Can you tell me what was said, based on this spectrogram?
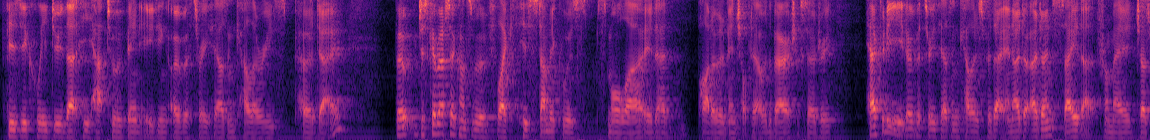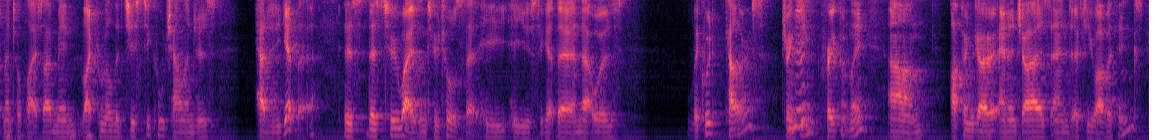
physically do that, he had to have been eating over 3,000 calories per day. But just go back to the concept of like his stomach was smaller. It had part of it had been chopped out with the bariatric surgery. How could he eat over 3,000 calories per day? And I don't, say that from a judgmental place. I mean, like from a logistical challenges, how did he get there? There's, there's two ways and two tools that he, he used to get there. And that was liquid calories, drinking frequently, um, up and go, energize, and a few other things.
